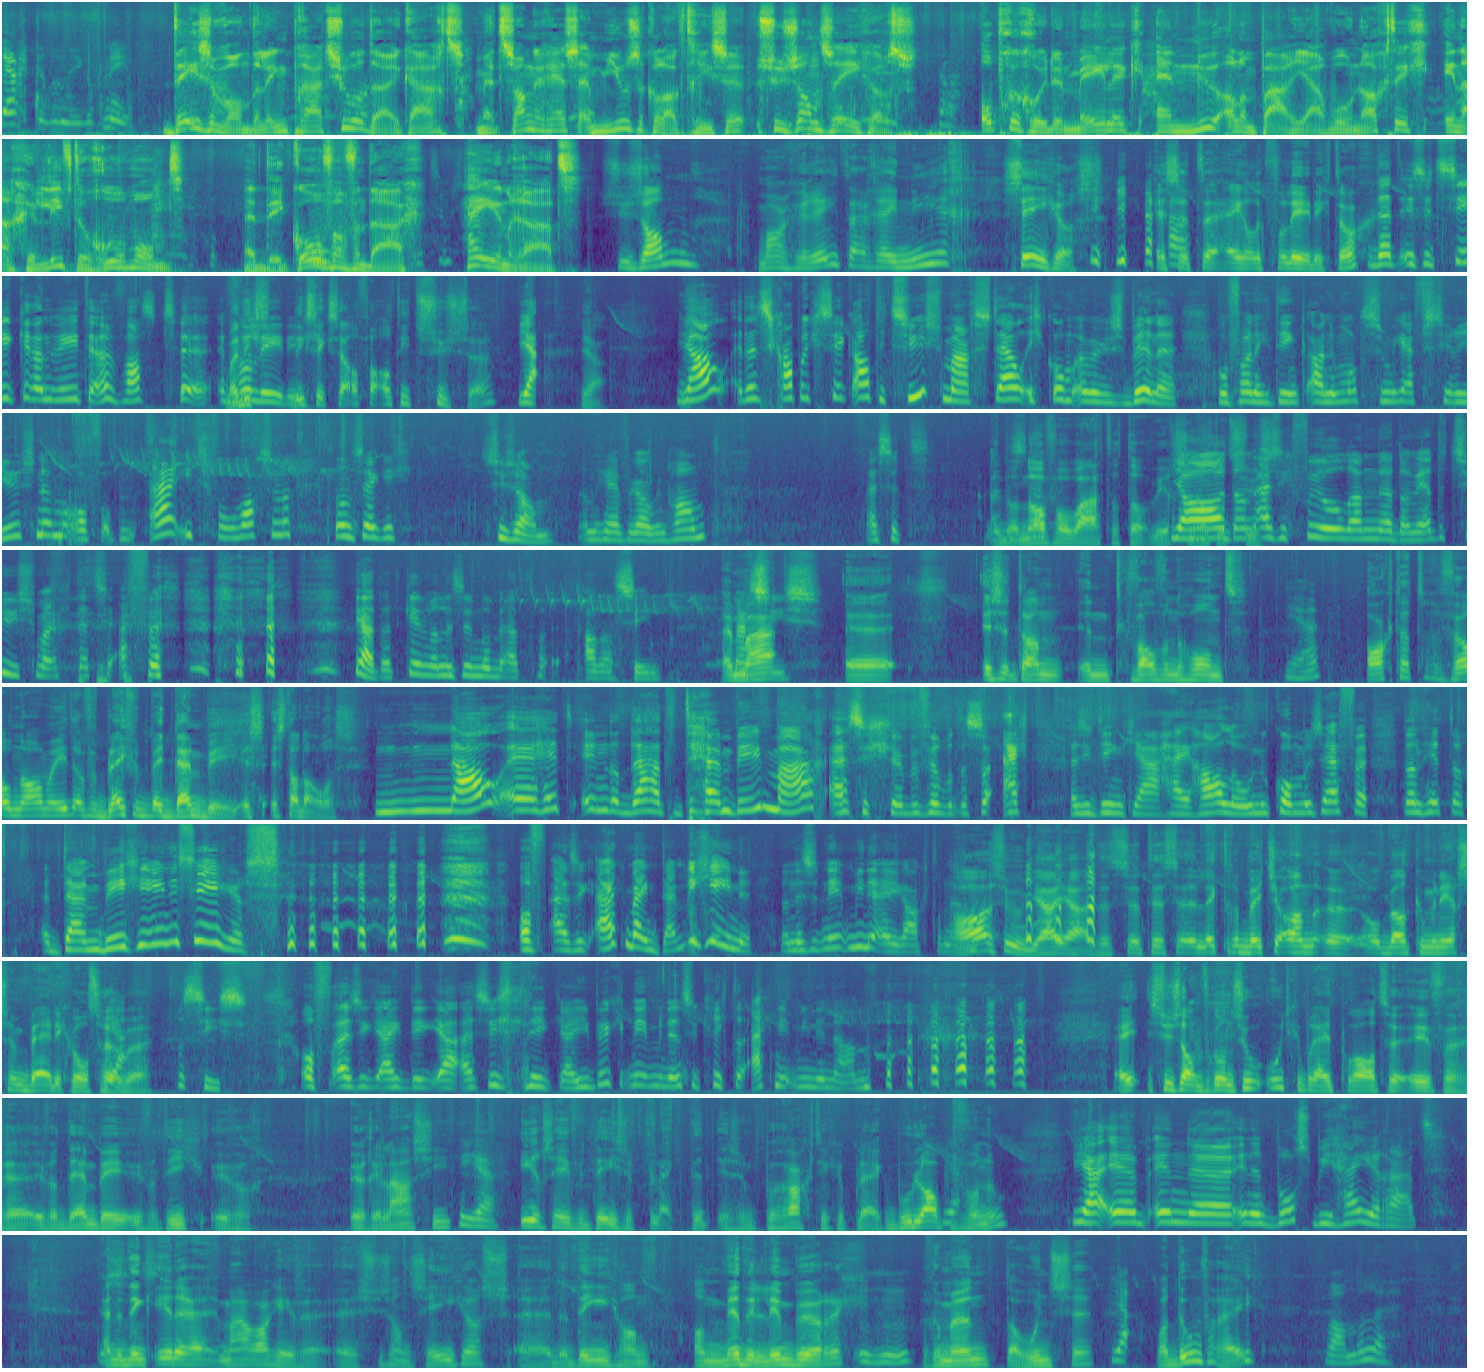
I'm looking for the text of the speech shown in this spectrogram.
Sterker dan ik, of niet? Deze wandeling praat Sjoerd Duikaerts met zangeres en musicalactrice Suzanne Zegers. Opgegroeid in Melik en nu al een paar jaar woonachtig in haar geliefde Roermond. Het decor van vandaag, Heijenraad. Suzanne, Margaretha, Reinier, Zegers. Is het eh, eigenlijk volledig, toch? Dat is het zeker en weten en vast uh, Maar die, volledig. die zegt zelf wel altijd Suus, hè? Ja. Ja. Nou, dat is grappig. Ik zeg altijd Suus, maar stel ik kom ergens binnen waarvan ik denk, ah, nu moeten ze me even serieus nemen of op ah, iets volwassener, dan zeg ik Suzanne. En dan geef ik ook een hand. Als het, En daarna verwatert dat weer ja, snel dan Suus. als ik voel, dan, eh, dan werd het Suus. Maar dat ze even, ja, dat kan wel eens inderdaad anders zien. En maar maar eh, is het dan in het geval van de hond Ja. Acht dat er vuil namen heet of blijft het bij Dembe? Is, is dat alles? Nou, eh, het inderdaad Dembe, maar als ik eh, bijvoorbeeld als er echt, als ik denk, ja, hey, hallo, nu kom eens even, dan hit er Dembe gene zegers. of als ik echt mijn Dembe gene, dan is het niet mijn eigen achternaam. Ah, zo, ja, ja. Het, is, het eh, ligt er een beetje aan op welke manier ze hem beide wil hebben. ja, precies. Of als ik echt denk, ja, als ik denk, ja, je bent niet meer in, zo krijgt er echt niet mijn naam. Hey, Suzanne, we gaan zo uitgebreid praten over, eh over Dembe, over dich, over een relatie. ja. Eerst even deze plek. Dit is een prachtige plek. Hoe lopen Ja. van nu? Ja, eh, in, eh, in het bos bij. En dan denk ik eerder, maar wacht even, eh, Suzanne Zegers, eh dat ding gaan aan Midden-Limburg, Mhm. Remun, Hoense. Ja. Wat doen voor hij? Wandelen.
